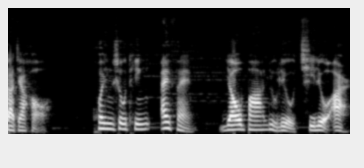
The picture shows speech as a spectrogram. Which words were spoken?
大家好，欢迎收听 FM 幺八六六七六二。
